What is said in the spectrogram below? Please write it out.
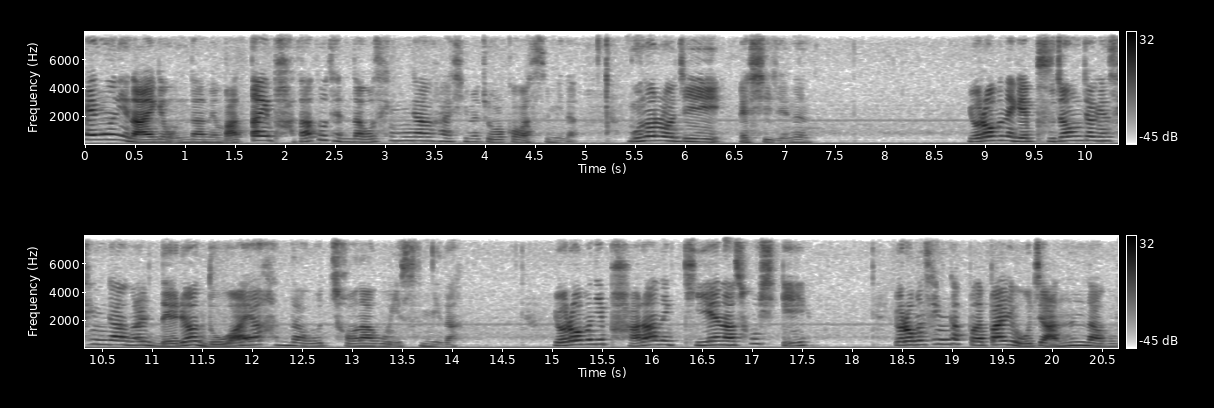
행운이 나에게 온다면 마땅히 받아도 된다고 생각하시면 좋을 것 같습니다. 모놀로지 메시지는 여러분에게 부정적인 생각을 내려놓아야 한다고 전하고 있습니다. 여러분이 바라는 기회나 소식이 여러분 생각보다 빨리 오지 않는다고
